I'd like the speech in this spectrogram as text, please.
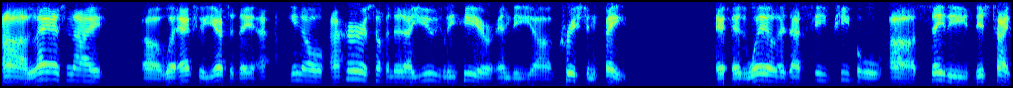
Uh, last night, uh, well, actually yesterday, I, you know, I heard something that I usually hear in the uh, Christian faith, as well as I see people uh, say these this type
